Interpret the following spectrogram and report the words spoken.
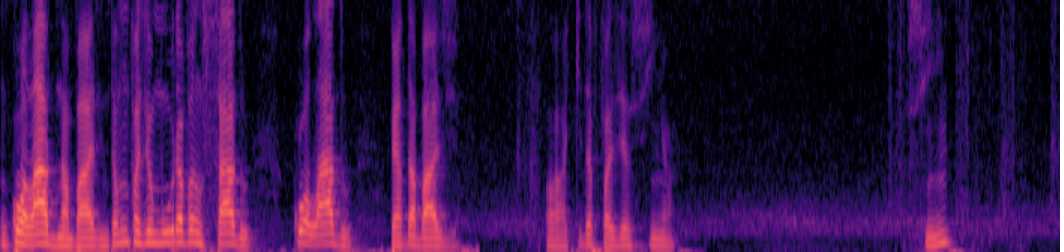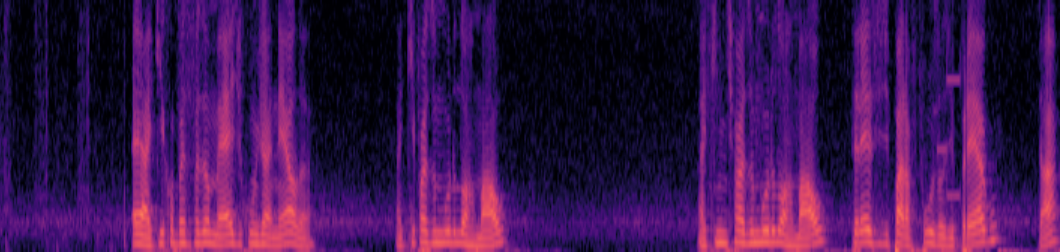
Um colado na base. Então vamos fazer um muro avançado, colado, perto da base. Ó, aqui dá pra fazer assim, ó. Sim. É, aqui compensa fazer o médio com janela. Aqui faz um muro normal. Aqui a gente faz um muro normal. 13 de parafuso ou de prego, tá?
